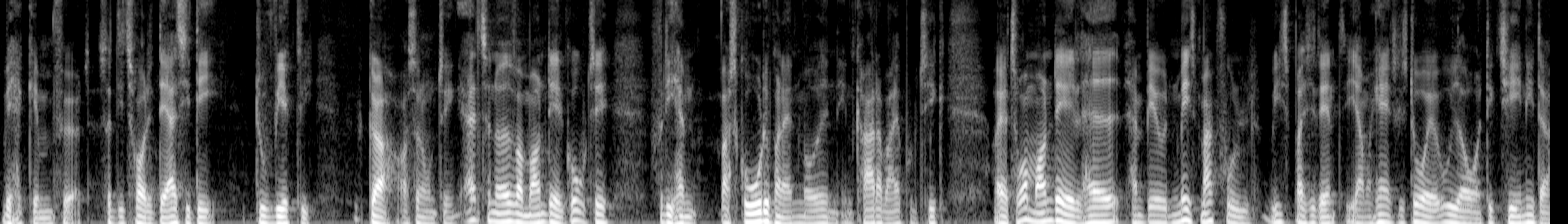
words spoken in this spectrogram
vil have gennemført. Så de tror, det er deres idé, du virkelig gør, og sådan nogle ting. Altså noget var Mondale god til, fordi han var skole på en anden måde, end, end Carter var i politik. Og jeg tror, Mondale havde, han blev den mest magtfulde vicepræsident i amerikansk historie, ud over Dick Cheney, der,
